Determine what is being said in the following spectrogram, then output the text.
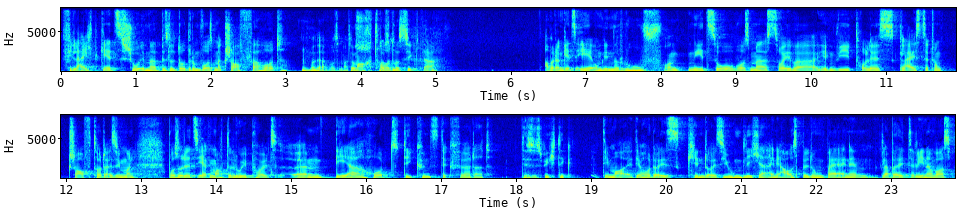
vielleicht geht es schon immer ein bisschen darum, was man geschaffen hat mhm. oder was man das, gemacht hat. Was man sieht auch. Aber dann geht es eher um den Ruf und nicht so, was man selber irgendwie Tolles geleistet und geschafft hat. Also ich meine, was hat jetzt er gemacht, der Louis Polt? Ähm, der hat die Künste gefördert. Das ist wichtig der, der hat als Kind, als Jugendlicher eine Ausbildung bei einem, ich glaube, ein Italiener war es,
